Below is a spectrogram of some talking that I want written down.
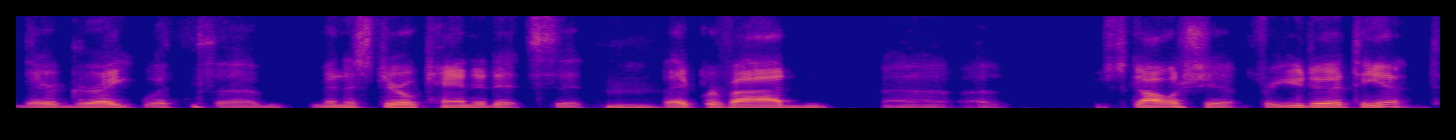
they're great with uh, ministerial candidates that mm-hmm. they provide uh, a scholarship for you to attend.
